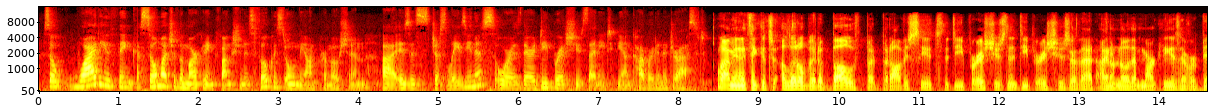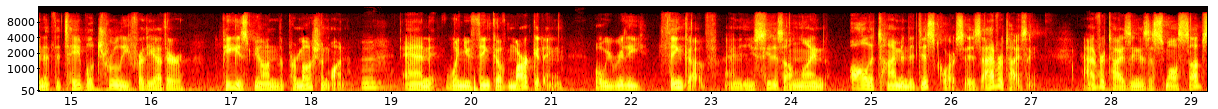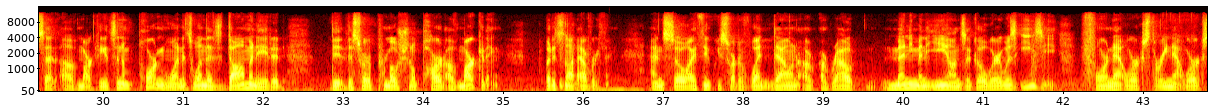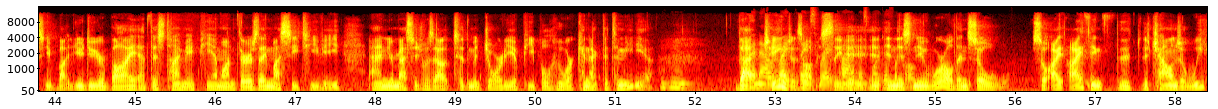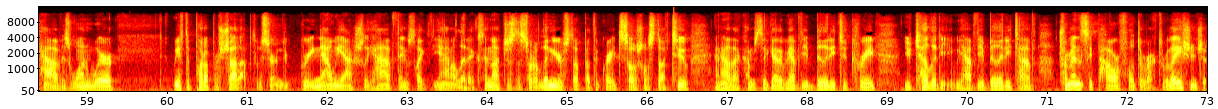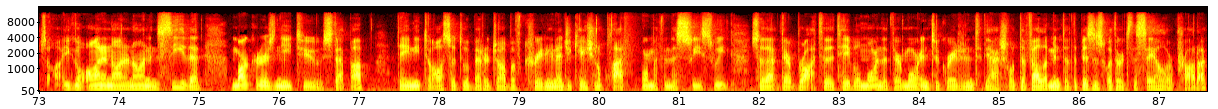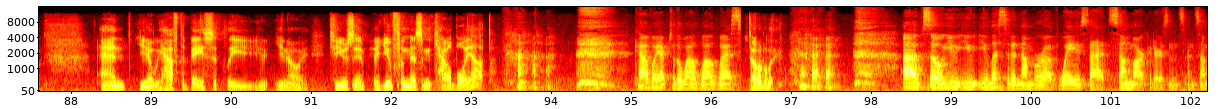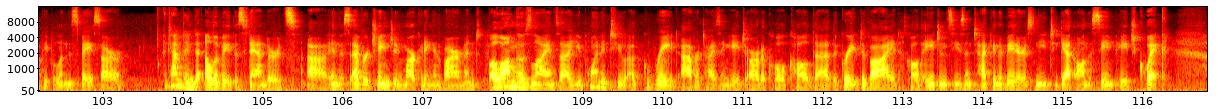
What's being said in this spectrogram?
So, why do you think so much of the marketing function is focused only on promotion? Uh, is this just laziness, or is there deeper issues that need to be uncovered and addressed? Well, I mean, I think it's a little bit of both, but but obviously it's the deeper issues, and the deeper issues are that I don't know that marketing has ever been at the table truly for the other P's beyond the promotion one. Mm. And when you think of marketing, what we really think of, and you see this online all the time in the discourse, is advertising advertising is a small subset of marketing. It's an important one. It's one that's dominated the, the sort of promotional part of marketing. but it's not everything. And so I think we sort of went down a, a, route many, many eons ago where it was easy. Four networks, three networks. You buy, you do your buy at this time, 8 p.m. on Thursday, must see TV, and your message was out to the majority of people who are connected to media. Mm-hmm. That changes right place, obviously right in, in this new world, and so so I, I think the the challenge that we have is one where we have to put up or shut up to a certain degree. Now we actually have things like the analytics and not just the sort of linear stuff, but the great social stuff too, and how that comes together. We have the ability to create utility. We have the ability to have tremendously powerful direct relationships. You can go on and on and on and see that marketers need to step up. They need to also do a better job of creating an educational platform within the C suite so that they're brought to the table more and that they're more integrated into the actual development of the business, whether it's the sale or product. And you know we have to basically you, you know to use a, a euphemism cowboy up. Cowboy up to the wild wild west. Totally. Uh, so you, you, you listed a number of ways that some marketers and, and some people in the space are attempting to elevate the standards uh, in this ever changing marketing environment. Along those lines, uh, you pointed to a great Advertising Age article called uh, The Great Divide, called Agencies and Tech Innovators Need to Get on the Same Page Quick.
